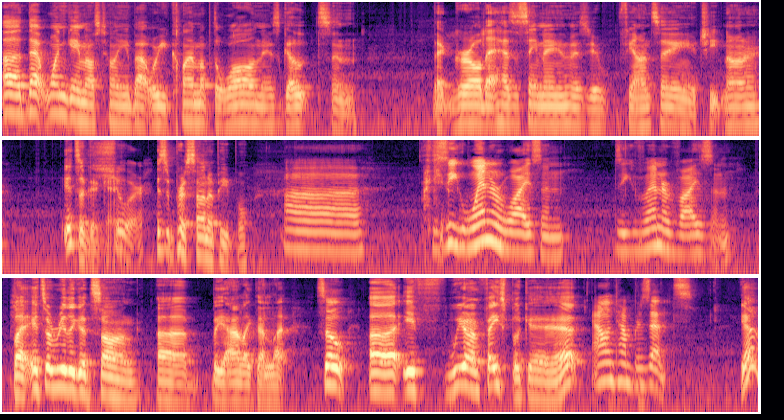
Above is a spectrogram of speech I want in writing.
Uh, that one game I was telling you about where you climb up the wall and there's goats and that girl that has the same name as your fiance and you're cheating on her. It's a good game. Sure. It's a Persona people. Uh, Zigeunerweisen. Zigeunerweisen. But it's a really good song. Uh, but yeah, I like that a lot. So uh, if we're on Facebook at Allentown Presents. yeah,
